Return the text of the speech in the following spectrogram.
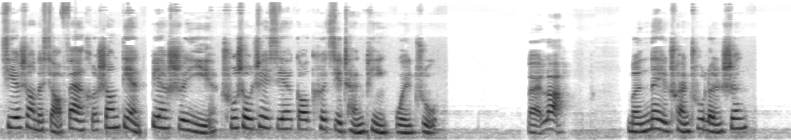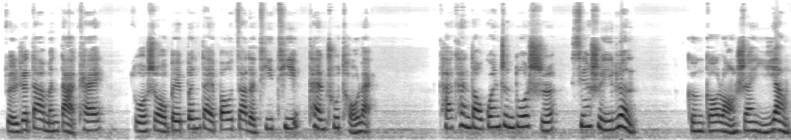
街上的小贩和商店便是以出售这些高科技产品为主。来了，门内传出人声，随着大门打开，左手被绷带包扎的 T T 探出头来。他看到关正多时，先是一愣，跟高朗山一样，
